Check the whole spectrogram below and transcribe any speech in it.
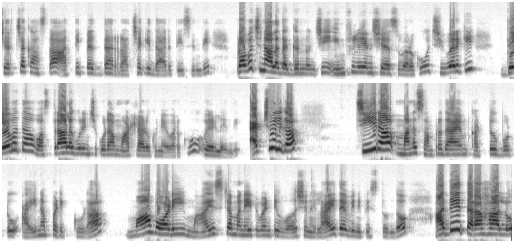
చర్చ కాస్త అతిపెద్ద రచకి దారితీసింది ప్రవచనాల దగ్గర నుంచి ఇన్ఫ్లుయెన్షియర్స్ వరకు చివరికి దేవత వస్త్రాల గురించి కూడా మాట్లాడుకునే వరకు వెళ్ళింది. యాక్చువల్గా చీర మన సంప్రదాయం కట్టుబొట్టు అయినప్పటికి కూడా మా బాడీ మా ఇష్టం అనేటువంటి వర్షన్ ఎలా అయితే వినిపిస్తుందో అదే తరహాలో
